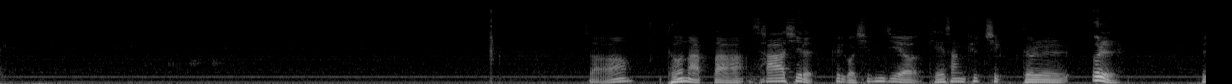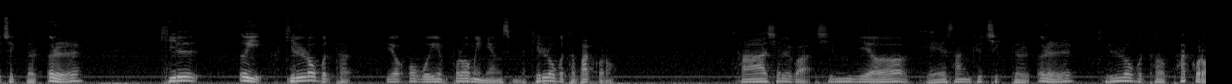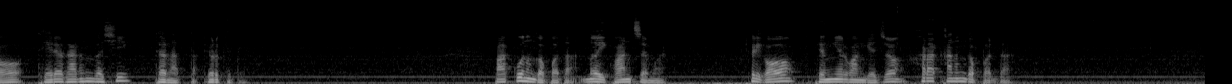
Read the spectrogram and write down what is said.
자, 더 낫다. 사실 그리고 심지어 계산 규칙들을 규칙들을 길의 길로부터 이 오브이 from이 뉘앙스입니다. 길로부터 밖으로 사실과 심지어 계산 규칙들을 길로부터 밖으로 데려가는 것이 더 낫다. 이렇게 돼요. 바꾸는 것보다 너의 관점을 그리고 병렬 관계죠. 허락하는 것보다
